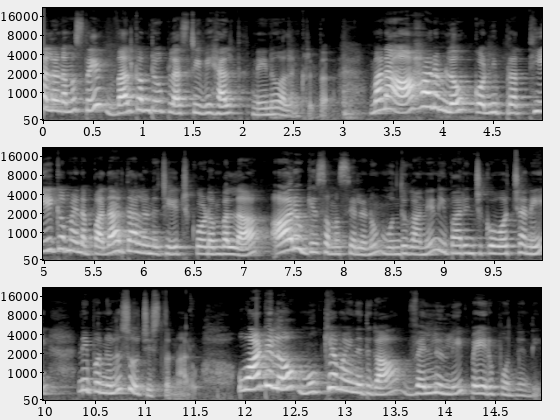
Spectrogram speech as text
హలో నమస్తే. Welcome to plus TV health. నేను అలంకృత. మన ఆహారంలో కొన్ని ప్రత్యేకమైన పదార్థాలను చేర్చుకోవడం వల్ల ఆరోగ్య సమస్యలను ముందుగానే నివారించుకోవచ్చని నిపుణులు సూచిస్తున్నారు. వాటిలో ముఖ్యమైనదిగా వెల్లుల్లి పేరు పొందింది.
